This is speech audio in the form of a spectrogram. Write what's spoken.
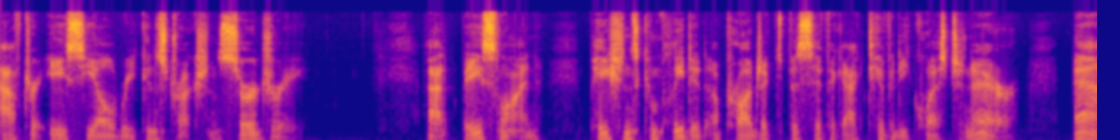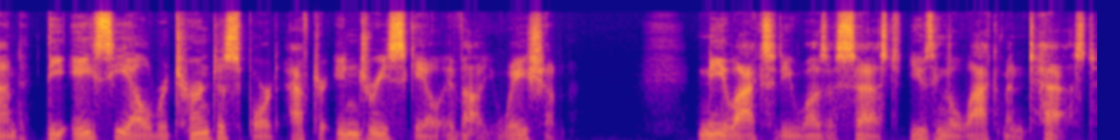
after ACL reconstruction surgery. At baseline, patients completed a project specific activity questionnaire and the ACL return to sport after injury scale evaluation. Knee laxity was assessed using the Lachman test,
